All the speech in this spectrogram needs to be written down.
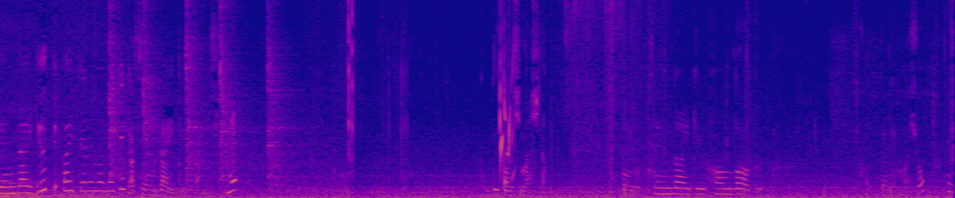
仙台牛って書いてあるのだけが仙台牛タンですよね。理解しました。今度仙台牛ハンバーグ。買ってみましょう。仙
